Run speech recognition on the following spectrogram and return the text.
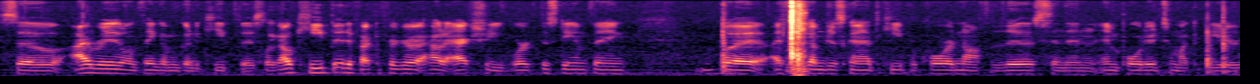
So I really don't think I'm gonna keep this. Like I'll keep it if I can figure out how to actually work this damn thing. But I think I'm just gonna have to keep recording off of this and then import it to my computer.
